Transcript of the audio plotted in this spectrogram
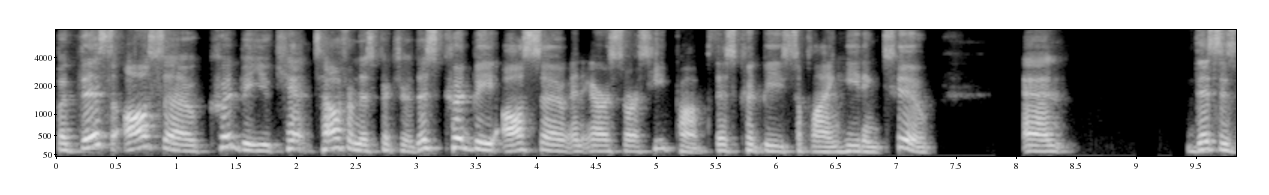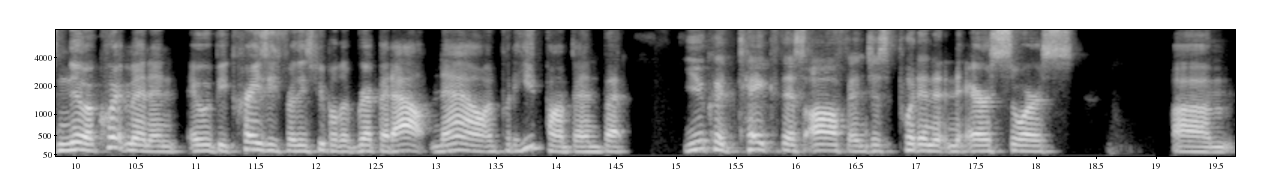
But this also could be, you can't tell from this picture, this could be also an air source heat pump. This could be supplying heating too. And this is new equipment and it would be crazy for these people to rip it out now and put a heat pump in, but you could take this off and just put in an air source um,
